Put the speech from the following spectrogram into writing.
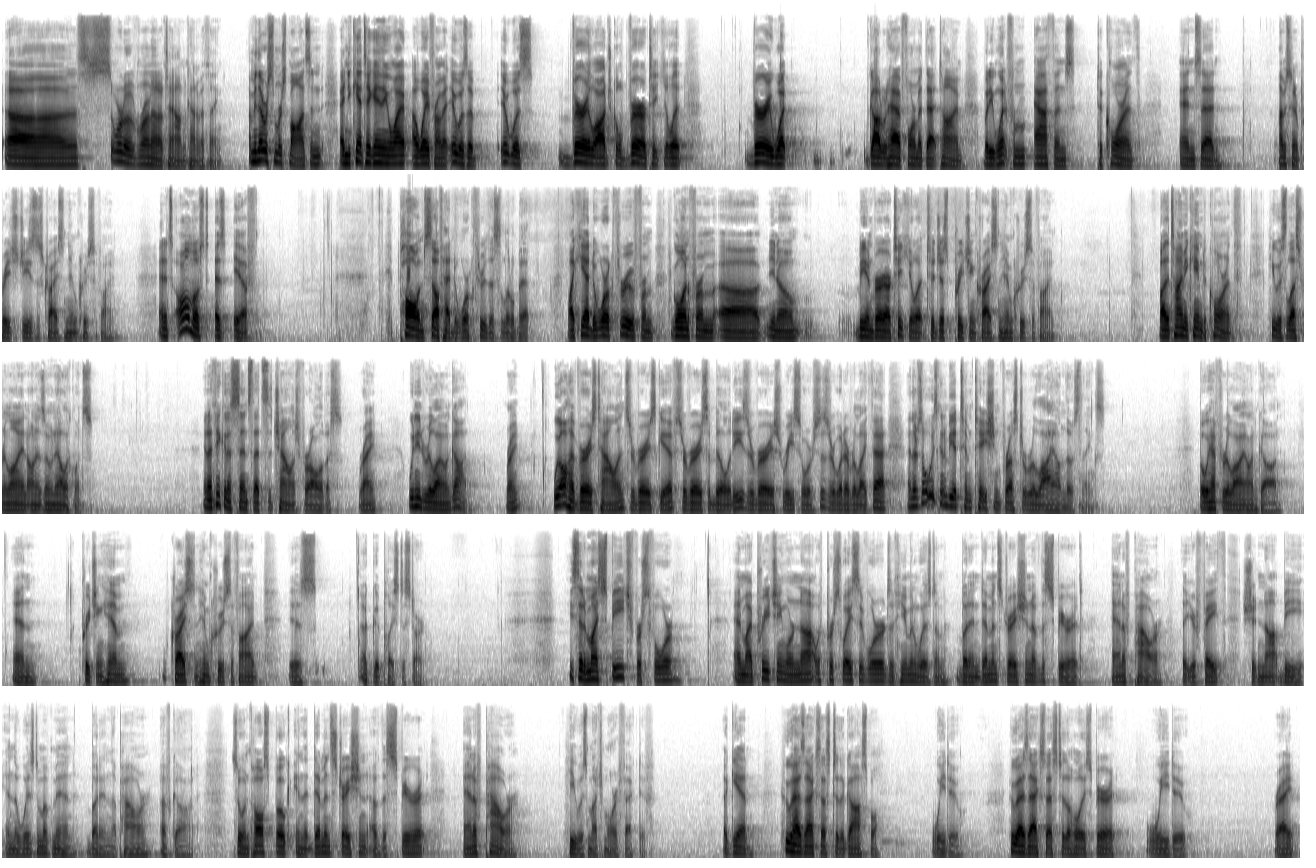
uh, sort of run out of town, kind of a thing. I mean, there was some response, and, and you can't take anything away, away from it. It was a, it was very logical, very articulate, very what God would have for him at that time. But he went from Athens to Corinth and said, I'm just going to preach Jesus Christ and Him crucified. And it's almost as if Paul himself had to work through this a little bit like he had to work through from going from, uh, you know, being very articulate to just preaching Christ and Him crucified. By the time he came to Corinth, he was less reliant on his own eloquence. And I think, in a sense, that's the challenge for all of us, right? We need to rely on God, right? We all have various talents or various gifts or various abilities or various resources or whatever like that. And there's always going to be a temptation for us to rely on those things. But we have to rely on God. And preaching Him, Christ and Him crucified, is a good place to start. He said, In my speech, verse 4, and my preaching were not with persuasive words of human wisdom, but in demonstration of the Spirit and of power, that your faith should not be in the wisdom of men, but in the power of God. So when Paul spoke in the demonstration of the Spirit and of power, he was much more effective. Again, who has access to the gospel? We do. Who has access to the Holy Spirit? We do. Right?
